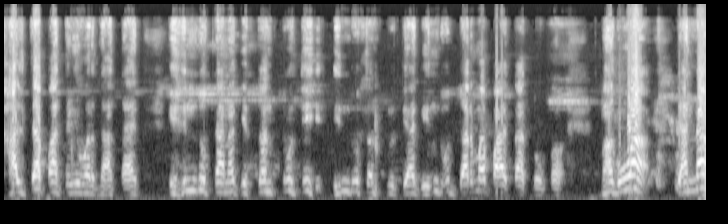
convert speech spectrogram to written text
खालच्या पातळीवर जात आहेत की हिंदुस्थानाची संस्कृती हिंदू संस्कृती आहे हिंदू धर्म पाळतात लोक. भगवा त्यांना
